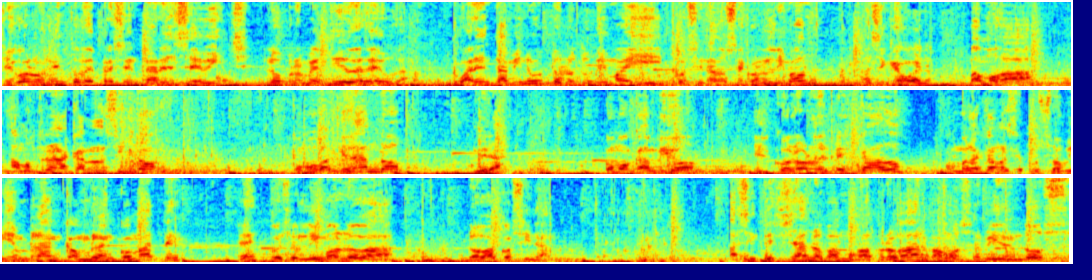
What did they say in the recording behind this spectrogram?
llegó el momento de presentar el ceviche. Lo prometido es deuda. 40 minutos lo tuvimos ahí cocinándose con el limón. Así que bueno, vamos a, a mostrar a Carnancito cómo va quedando. Mirá, cómo cambió el color del pescado. Como la carne se puso bien blanca, un blanco mate. ¿eh? Pues el limón lo va, lo va cocinando. Así que ya lo vamos a probar. Vamos a servir en dos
